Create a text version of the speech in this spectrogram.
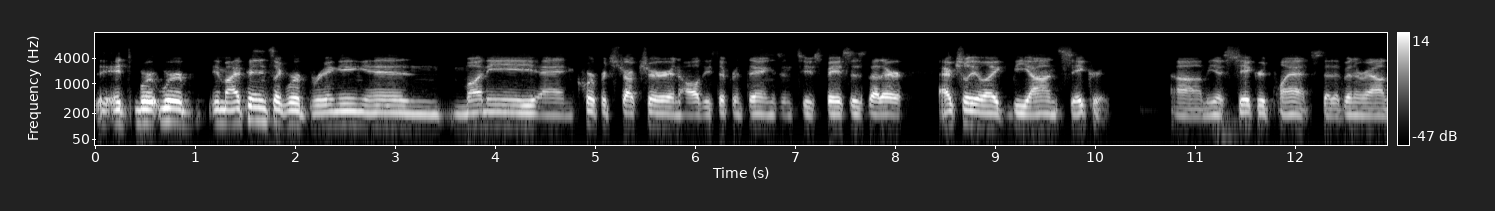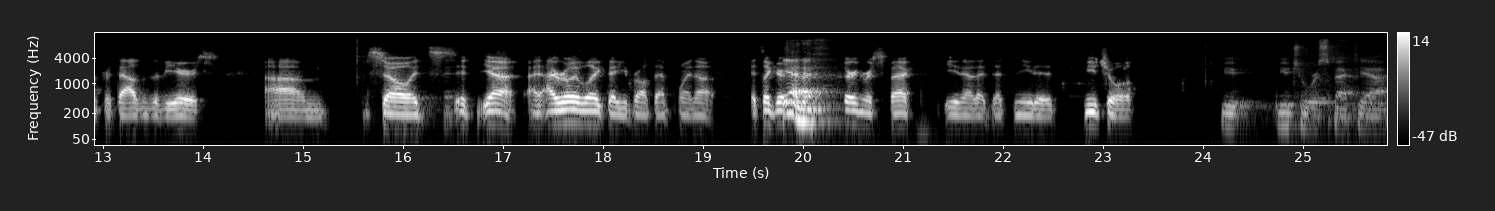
it's we're we're in my opinion, it's like we're bringing in money and corporate structure and all these different things into spaces that are actually like beyond sacred um, you know, sacred plants that have been around for thousands of years. Um, so it's it's yeah, I, I, really like that you brought that point up. It's like yeah, a certain respect, you know, that that's needed, mutual. Mutual respect, yeah.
